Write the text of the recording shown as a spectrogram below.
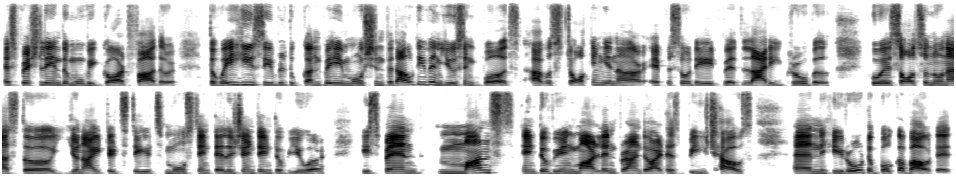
especially in the movie Godfather. The way he's able to convey emotion without even using words. I was talking in our episode 8 with Larry Grobel, who is also known as the United States most intelligent interviewer. He spent months interviewing Marlon Brando at his beach house, and he wrote a book about it.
